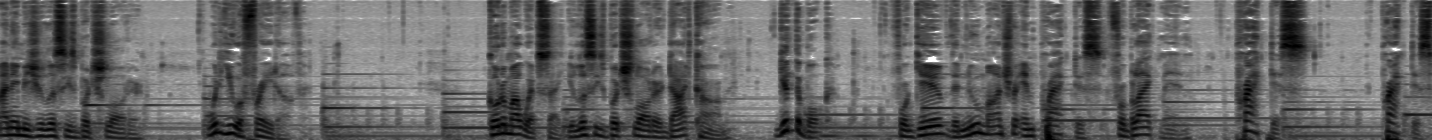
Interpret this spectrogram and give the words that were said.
My name is Ulysses Butch Slaughter. What are you afraid of? Go to my website, ulyssesbutchslaughter.com. Get the book, Forgive the New Mantra in Practice for Black Men. Practice, practice,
